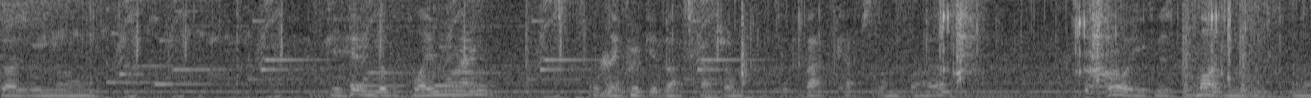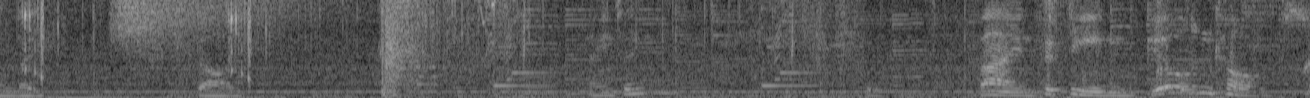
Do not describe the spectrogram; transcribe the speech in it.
Those guys will know. If you hit them with a flame ring, then they cricket back catch on back catch on fire. Or you can just bite them and then they die. Painting. Fine, 15 golden cogs.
